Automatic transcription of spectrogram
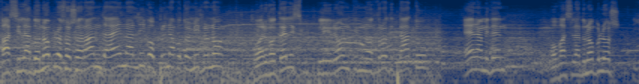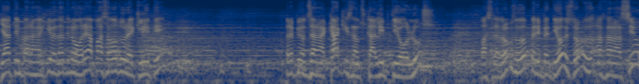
Βασιλαντονόπουλος στο 41, λίγο πριν από το ημίχρονο. Ο Εργοτέλης πληρώνει την νοθρότητά του. 1-0. Ο Βασιλαντονόπουλος για την Παναχαϊκή μετά την ωραία πάσα εδώ του Ρεκλήτη. Πρέπει ο Τζανακάκης να τους καλύπτει όλους. Βασιλαντονόπουλος εδώ περιπετειώδης τρόπος. Αθανασίου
